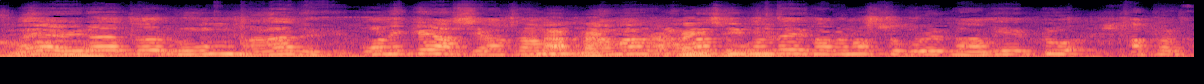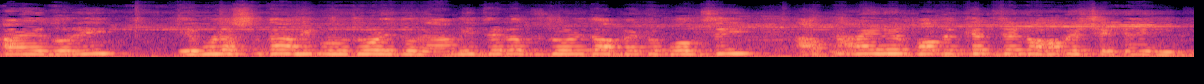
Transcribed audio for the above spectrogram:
ভাইয়া এটা তো রুম ভাড়া দেখে অনেকে আসে আপনার আমার আমার জীবনটা এভাবে নষ্ট করেন না। আমি একটু আপনার পায়ে ধরি এগুলোর সাথে আমি কোনো জড়িত আমি যেটা জড়িত আপনাকে বলছি আপনার আইনের পদক্ষেপ যেটা হবে সেটাই নিবে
